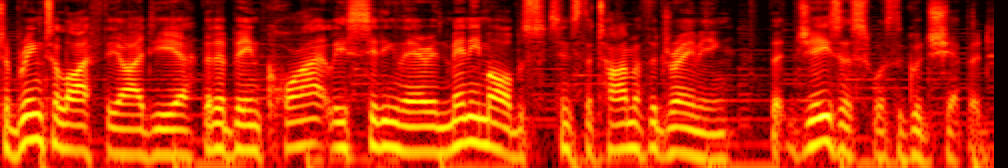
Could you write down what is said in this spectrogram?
to bring to life the idea that had been quietly sitting there in many mobs since the time of the dreaming that Jesus was the Good Shepherd?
